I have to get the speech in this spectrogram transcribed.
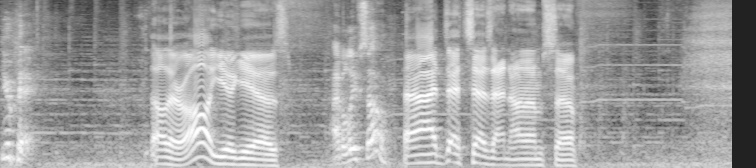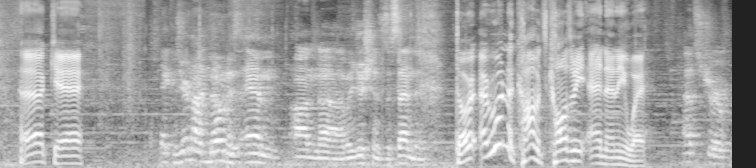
You pick. Oh, they're all Yu-Gi-Ohs. I believe so. Uh, it- it says that on them, so. Okay. Yeah, because you're not known as N on uh, Magician's Descendant. Though Everyone in the comments calls me N anyway. That's true.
